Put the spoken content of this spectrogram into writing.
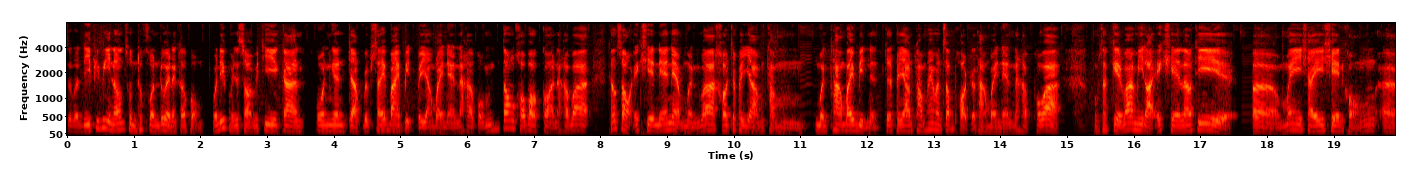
สวัสดีพี่ๆน้องทุนทุกคนด้วยนะครับผม วันนี้ผมจะสอนวิธีการโอนเงินจากเว็บไซต์บายปิดไปยังไบแนนนะครับผมต้องขอบอกก่อนนะครับว่าทั้งสอง exchange เนี้ยเนี่ยเหมือนว่าเขาจะพยายามทำเหมือนทางบายบิดเนี่ยจะพยายามทำให้มันซัพพอร์ตกับทางไบแนนนะครับเพราะว่าผมสังเกตว่ามีหลาย exchange แล้วที่ เอ่อไม่ใช้เชนของเอ่อ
